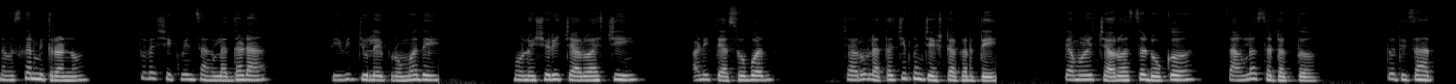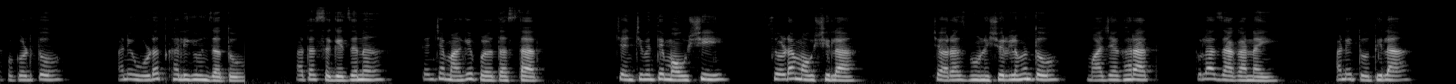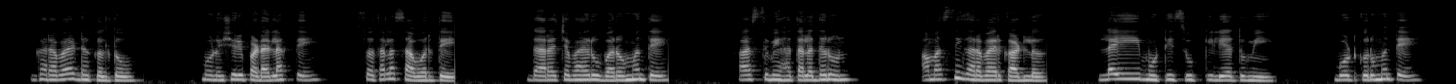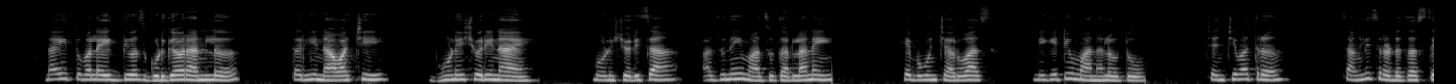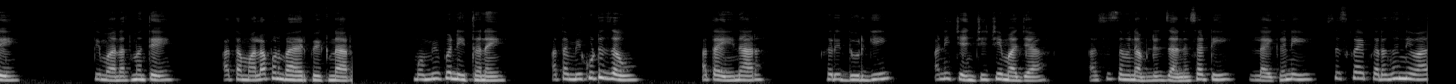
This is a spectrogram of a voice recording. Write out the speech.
नमस्कार मित्रांनो. तुला शिकवीन चांगला धडा तेवीस जुलै प्रोमध्ये भुवनेश्वरी चारुहासची आणि त्यासोबत चारू लाताची पण चेष्टा करते. त्यामुळे चारुहासचं डोकं चांगलंच सटकतं. तो तिचा हात पकडतो आणि ओढत खाली घेऊन जातो. आता सगळेजणं त्यांच्या मागे पळत असतात. चंची म्हणते मावशी सोडा मावशीला. चारुहास भुवनेश्वरीला म्हणतो माझ्या घरात तुला जागा नाही. आणि तो तिला घराबाहेर ढकलतो. मोनेश्वरी पडायला लागते. स्वतःला सावरते. दाराच्या बाहेर उभा राहून म्हणते आज तुम्ही हाताला धरून आमासनी घराबाहेर काढलं. लई मोठी चूक केली आहे तुम्ही. बोट करू म्हणते नाही तुम्हाला एक दिवस गुडघ्यावर आणलं तर ही नावाची भुवनेश्वरी नाय. भुवनेश्वरीचा अजूनही माज उतरला नाही. हे बघून चारुवास निगेटिव्ह मान हलवतो. चंची मात्र चांगलीच रडत असते. ती मनात म्हणते आता मला पण बाहेर फेकणार. मम्मी पण इथं नाही. आता मी कुठं जाऊ? आता येणार. खरी दुर्गी आणि चंचीची मजा. असेच नवीन अपडेट जाण्यासाठी लाईक आणि सबस्क्राईब करा. धन्यवाद.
